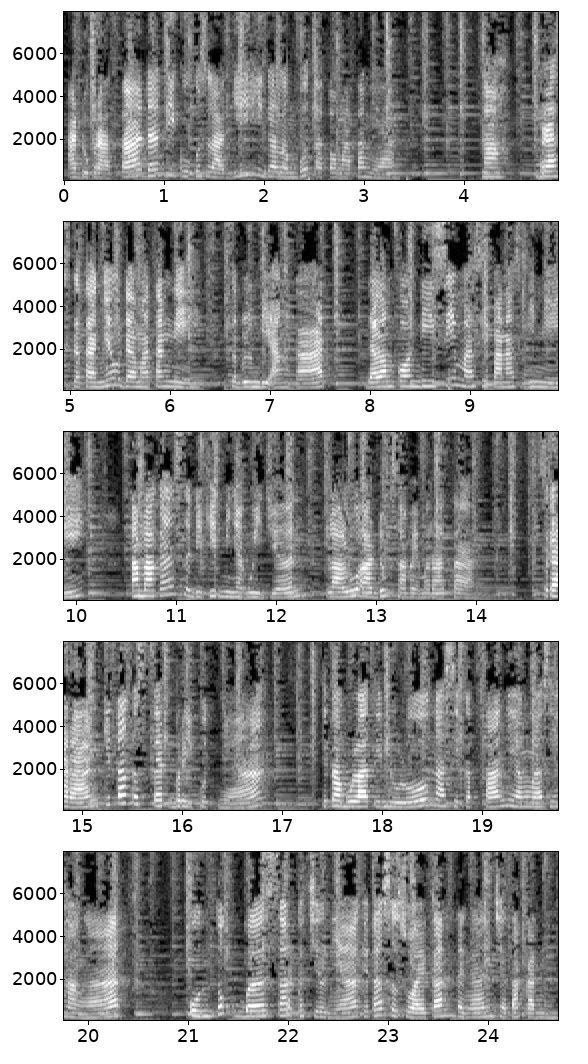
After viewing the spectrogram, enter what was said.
Aduk rata dan dikukus lagi hingga lembut atau matang ya. Nah, beras ketannya udah matang nih. Sebelum diangkat, dalam kondisi masih panas gini, tambahkan sedikit minyak wijen, lalu aduk sampai merata. Sekarang kita ke step berikutnya. Kita bulatin dulu nasi ketan yang masih hangat untuk besar kecilnya kita sesuaikan dengan cetakan.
